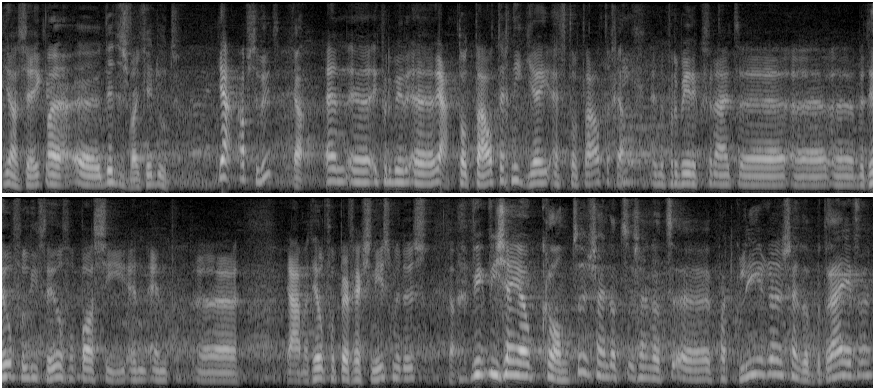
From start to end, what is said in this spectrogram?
Ja, zeker. Maar uh, dit is wat jij doet. Ja, absoluut. Ja. En uh, ik probeer uh, ja, totaaltechniek, JF totaaltechniek. Ja. En dan probeer ik vanuit met heel veel liefde, heel veel passie en, en ja, met heel veel perfectionisme dus. Ja. Wie, wie, zijn jouw klanten? Zijn dat, zijn dat particulieren? Zijn dat bedrijven?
